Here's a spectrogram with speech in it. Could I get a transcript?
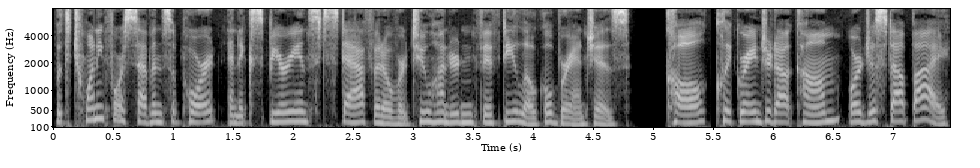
with 24 7 support and experienced staff at over 250 local branches. Call clickgrainger.com or just stop by.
